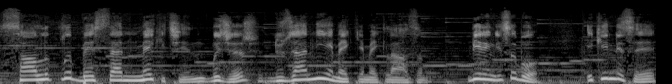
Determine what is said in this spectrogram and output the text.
Sağlıklı beslenmek için Bıcır düzenli yemek yemek lazım. Birincisi bu. İkincisi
